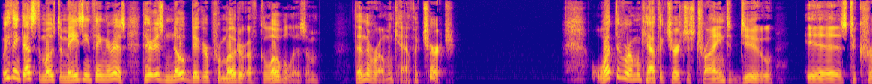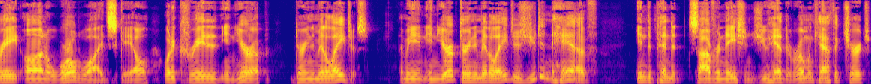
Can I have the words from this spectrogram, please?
We think that's the most amazing thing there is. There is no bigger promoter of globalism than the Roman Catholic Church. What the Roman Catholic Church is trying to do is to create on a worldwide scale what it created in Europe during the Middle Ages. I mean, in Europe during the Middle Ages, you didn't have independent sovereign nations. You had the Roman Catholic Church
